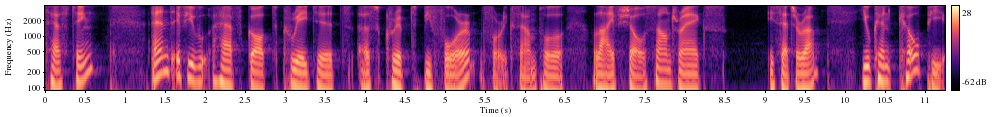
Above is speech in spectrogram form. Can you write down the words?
testing. And if you have got created a script before, for example, live show soundtracks, etc., you can copy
